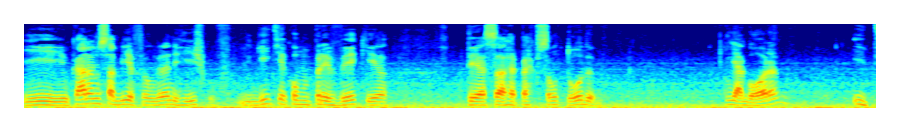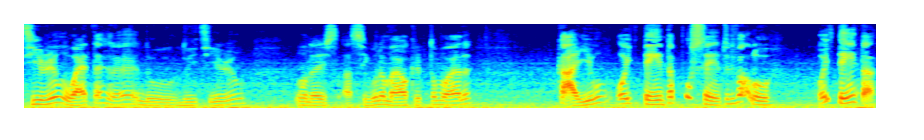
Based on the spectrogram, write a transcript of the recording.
E o cara não sabia, foi um grande risco. Ninguém tinha como prever que ia ter essa repercussão toda. E agora, Ethereum, o Ether, né, do, do Ethereum, uma das, a segunda maior criptomoeda, caiu 80% de valor. 80.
